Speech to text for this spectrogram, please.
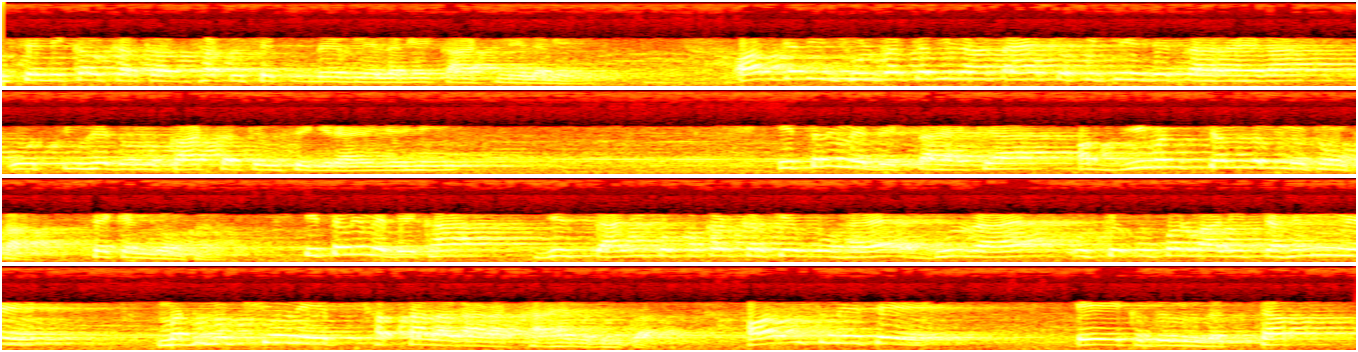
उससे निकल कर झट उसे कुदेरने लगे, काटने लगे। और यदि झूल कर कभी रहता है तो कितनी देर तक रहेगा? वो चूहे दोनों काट करके उसे गिराएँगे ही। इतने में देखता है क्या? अब जीवन चंद मिनटों का, सेकंडों का। इतने में देखा? जिस डाली को पकड़ करके वो है झूल रहा है, उसके ऊपर वाली टहनी में मधुमक्खियों ने एक छत्ता लगा रखा है मधु का। और उसमें से एक बिंद तप,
